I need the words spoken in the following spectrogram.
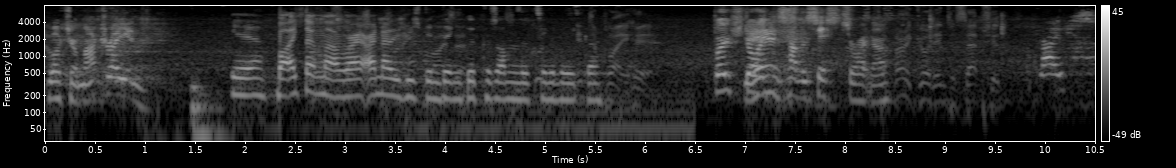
What's your match rating? Yeah, but I don't matter, right? I know who's been doing good because I'm the team of the week guy. Both strikers Yes. have assists right now. Very good interception. Nice.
